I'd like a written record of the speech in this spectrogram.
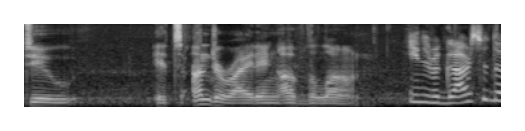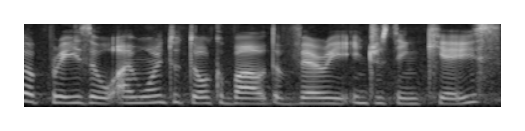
do its underwriting of the loan. In regards to the appraisal, I want to talk about a very interesting case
